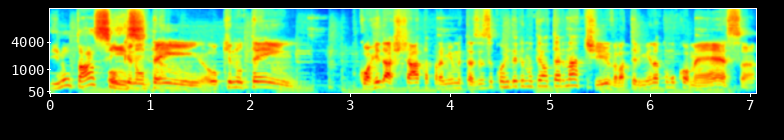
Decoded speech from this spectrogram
e, não tá assim. O que não tem, o que não tem corrida chata para mim muitas vezes é corrida que não tem alternativa, ela termina como começa.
